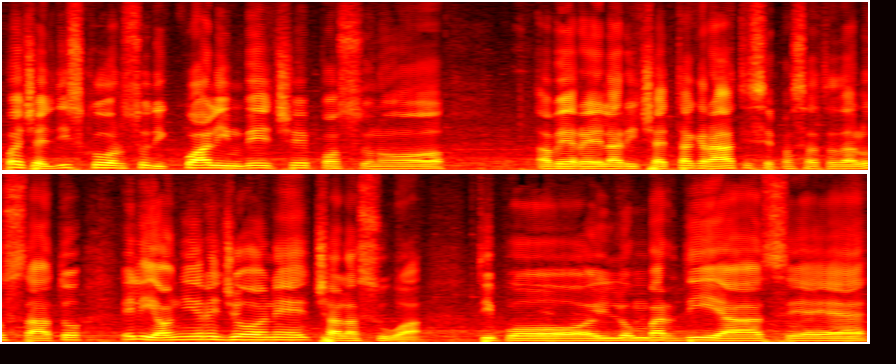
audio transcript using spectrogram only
Poi c'è il discorso di quali invece possono avere la ricetta gratis e passata dallo Stato e lì ogni regione ha la sua, tipo in Lombardia se è,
